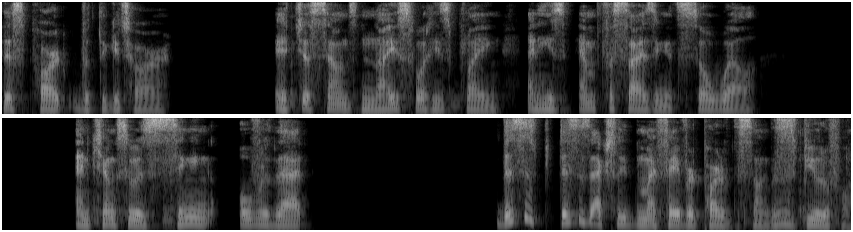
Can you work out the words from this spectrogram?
this part with the guitar. It just sounds nice what he's playing, and he's emphasizing it so well. And Kyungsoo is singing over that. This is this is actually my favorite part of the song. This is beautiful.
